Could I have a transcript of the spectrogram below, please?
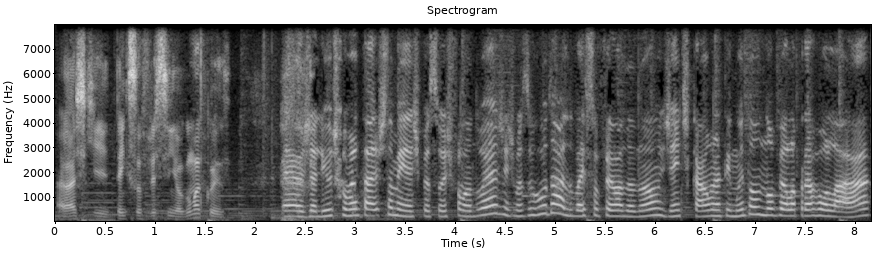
eu acho que tem que sofrer sim, alguma coisa. É, eu já li os comentários também, as pessoas falando, ué, gente, mas o Rudá não vai sofrer nada não? Gente, calma, né? tem muita novela pra rolar.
